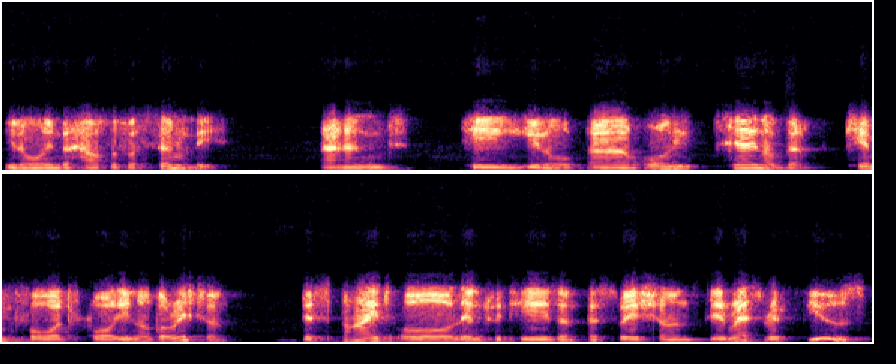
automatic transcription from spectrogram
you know, in the House of Assembly. And he, you know, uh, only 10 of them came forward for inauguration. Despite all entreaties and persuasions, the rest refused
